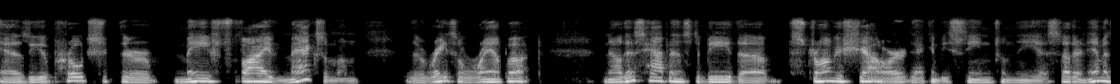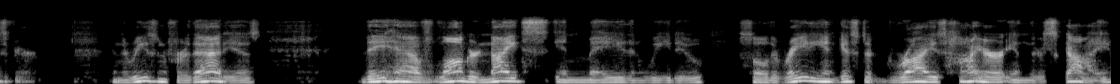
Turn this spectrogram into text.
as you approach their May five maximum, the rates will ramp up. Now this happens to be the strongest shower that can be seen from the uh, southern hemisphere, and the reason for that is they have longer nights in May than we do, so the radiant gets to rise higher in their sky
